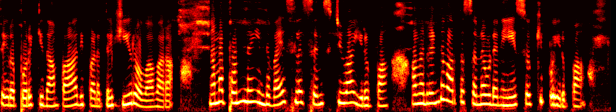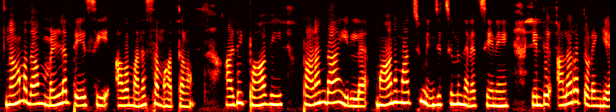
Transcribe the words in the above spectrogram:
செய்யற பொறுக்கி தான் பாதி படத்தில் ஹீரோவா வரா. நம்ம பொண்ணு இந்த வயசுல சென்சிட்டிவா இருப்பான். அவன் ரெண்டு வார்த்தை சொன்ன உடனேயே சொக்கி போயிருப்பான். நாம தான் மெல்ல பேசி அவன் மனசை மாத்தணும். அடி பாவி பணம் தான் இல்லை மானமாச்சும் மிஞ்சிச்சுன்னு நினைச்சேனே என்று அலறத் தொடங்கிய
